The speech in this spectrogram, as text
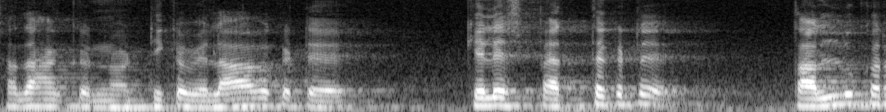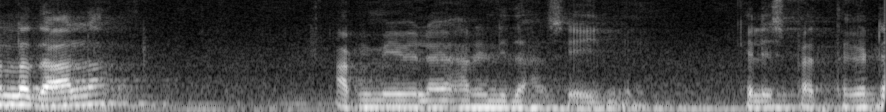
සඳහන් කරනවා ටික වෙලාවකට කෙලෙස් පැත්තකට තල්ලු කරලා දාලා අපි මේ වෙලාවේ හරිය නිදහසේ ඉන්නේ. කෙලෙස් පැත්තකට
